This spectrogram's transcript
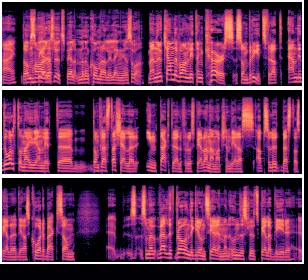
Nej, de, de har... spelar slutspel, men de kommer aldrig längre än så. Men nu kan det vara en liten curse som bryts, för att Andy Dalton är ju enligt eh, de flesta källor inte aktuell för att spela den här matchen. Deras absolut bästa spelare, deras quarterback, som eh, som är väldigt bra under grundserien, men under slutspelet blir, eh,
